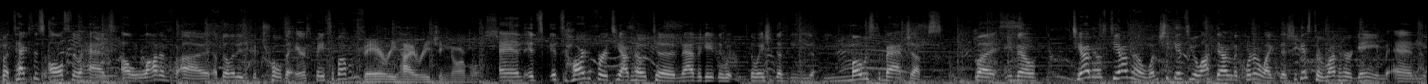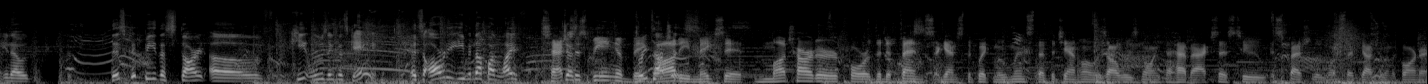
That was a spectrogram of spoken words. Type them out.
but Texas also has a lot of uh, ability to control the airspace above him. Very high reaching normals. And it's it's hard for Tianhuo to navigate the, w- the way she does in most matchups. But, you know, Tianhuo's Tian Ho. Once she gets you locked down in the corner like this, she gets to run her game. And, you know, this could be the start of Keat losing this game. It's already evened up on life. Texas Just being a big body makes it much harder for the defense against the quick movements that the Tianhuo is always going to have access to, especially once they've got you in the corner.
